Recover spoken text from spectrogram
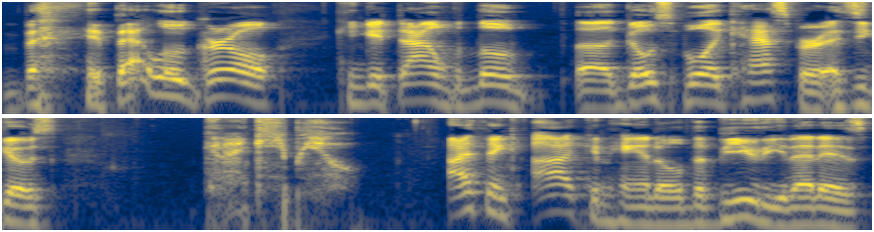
if that little girl can get down with little uh, ghost boy Casper as he goes, "Can I keep you?" I think I can handle the beauty that is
